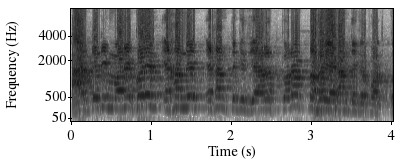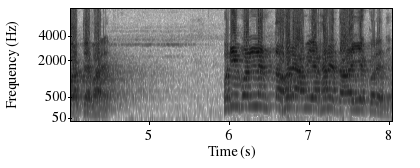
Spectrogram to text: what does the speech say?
আর যদি মনে করেন এখানে এখান থেকে জিয়ারত করার, তাহলে এখান থেকে করতে পারেন। উনি বললেন, তাহলে আমি এখানে দাঁড়াইয়ে করে দিই।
